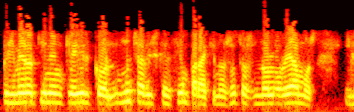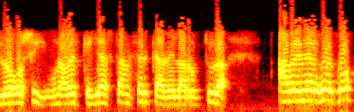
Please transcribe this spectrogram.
Primero tienen que ir con mucha discreción para que nosotros no lo veamos y luego sí, una vez que ya están cerca de la ruptura, abren el hueco.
